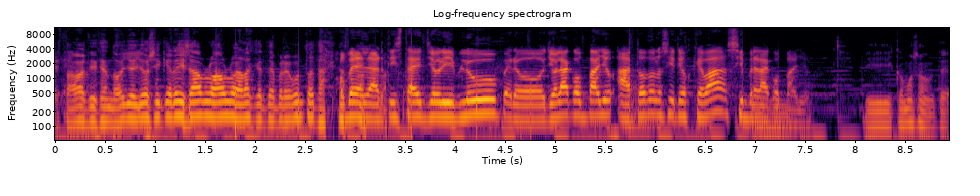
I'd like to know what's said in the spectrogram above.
Estabas diciendo, oye, yo si queréis hablo, hablo, ahora que te pregunto. Hombre, el artista es Johnny Blue, pero yo la acompaño a todos los sitios que va, siempre la acompaño. ¿Y cómo son? Pues,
